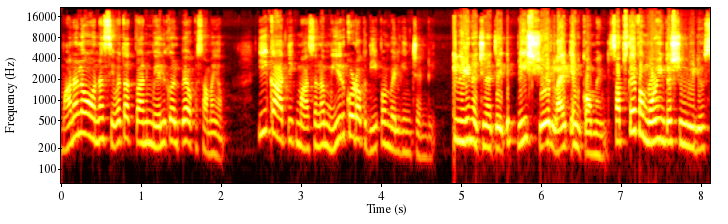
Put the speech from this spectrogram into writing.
మనలో ఉన్న శివతత్వాన్ని మేలుకొల్పే ఒక సమయం. ఈ కార్తీక మాసంలో మీరు కూడా ఒక దీపం వెలిగించండి. ఈ వీడియో నచ్చినట్లయితే please share like and comment subscribe for more interesting videos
